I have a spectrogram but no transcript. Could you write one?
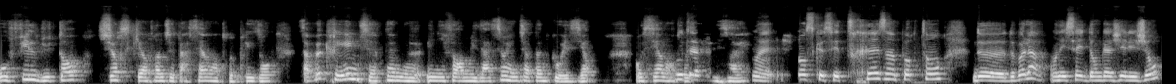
au fil du temps sur ce qui est en train de se passer en entreprise. Donc, ça peut créer une certaine uniformisation et une certaine cohésion aussi en entreprise. Ouais. je pense que c'est très important de, de, voilà, on essaye d'engager les gens,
